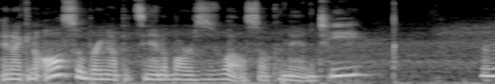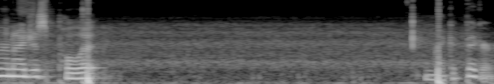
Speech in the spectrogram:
And I can also bring up its handlebars as well. So Command T, and then I just pull it and make it bigger.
